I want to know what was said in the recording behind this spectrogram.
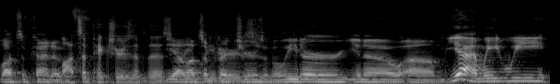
lots of kind of lots of pictures of the yeah, lots of pictures of the leader. You know, um, yeah, and we we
